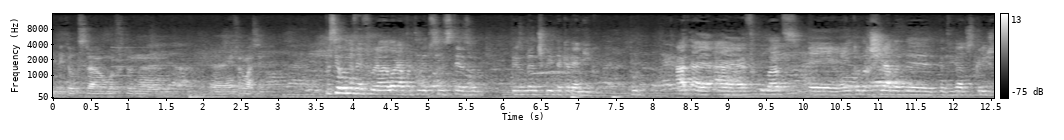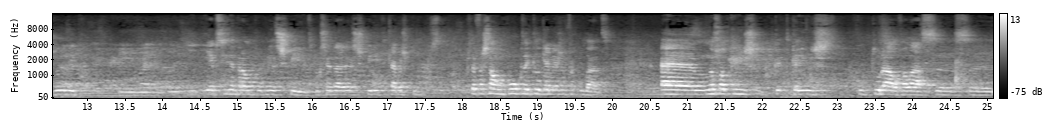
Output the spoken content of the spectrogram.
e daquilo que será o meu futuro na, eh, em farmácia. Aluno da FUL é logo à partida preciso ter, ter um grande espírito académico. A, a- a- faculdade é, é toda recheada de, de atividades de cariz lúdico e, e- e é preciso entrar um pouco nesse espírito, porque se entrar nesse espírito acabas por, por te afastar um pouco daquilo que é mesmo a faculdade. Ahm, não só de cariz cultural, vá lá, se, se,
